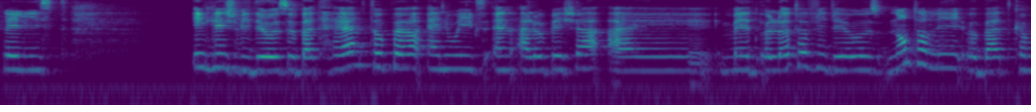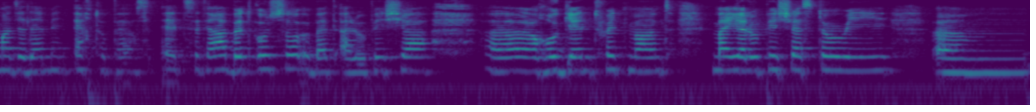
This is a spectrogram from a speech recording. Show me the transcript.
playlist English videos about hair, topper and wigs and alopecia. I made a lot of videos not only about Comme un diadème and hair toppers, etc., but also about alopecia, uh, Rogaine treatment, my alopecia story. Um,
